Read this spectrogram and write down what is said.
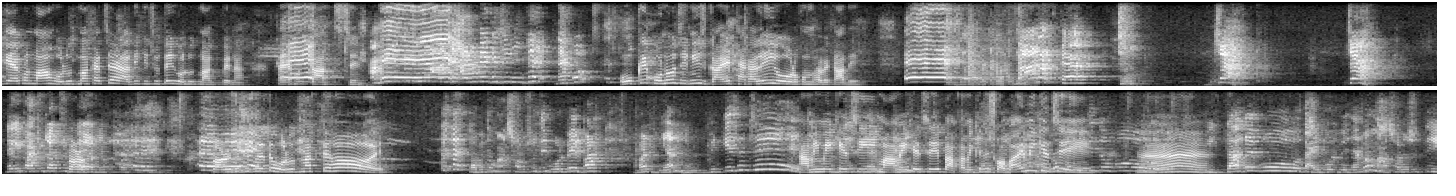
আদিকে এখন মা হলুদ মাখাচ্ছে আর আদি কিছুতেই হলুদ মাখবে না। তাই এখন কাঁদছে। ওকে কোনো জিনিস গায়ে ঠেকালেই ও ওরকম ভাবে কাঁদে। সরস্বতী পুজোতে হলুদ মাখতে হয়। তবে তো মা সরস্বতী বলবে বাহ। আমি মেখেছি মা মেখেছে পাপা মেখেছে সবাই মেখেছে। হ্যাঁ। বিদ্যা দেবো তাই বলবে জানো মা সরস্বতী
